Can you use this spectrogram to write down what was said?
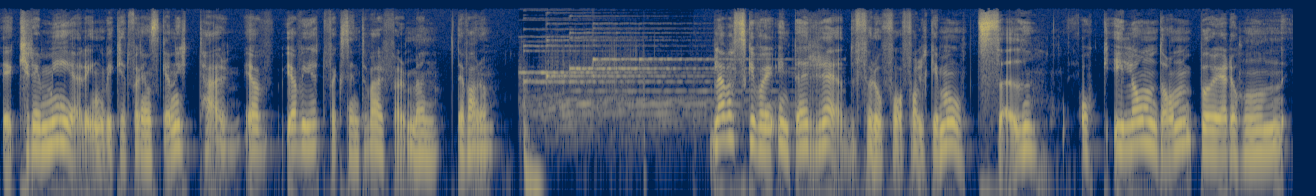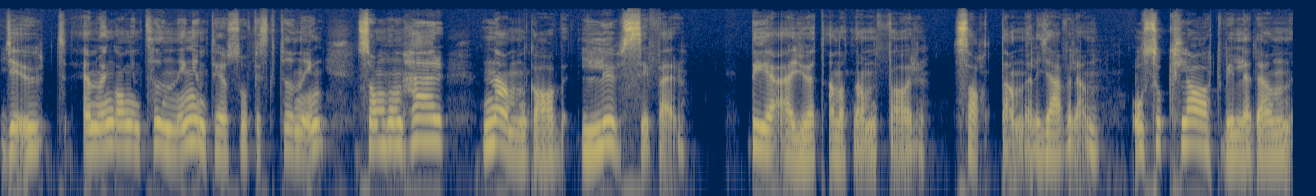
eh, kremering vilket var ganska nytt här. Jag, jag vet faktiskt inte varför men det var de. Blavatsky var ju inte rädd för att få folk emot sig. Och i London började hon ge ut ännu en gång en tidning, en teosofisk tidning, som hon här namngav Lucifer. Det är ju ett annat namn för Satan eller djävulen. Och såklart ville den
